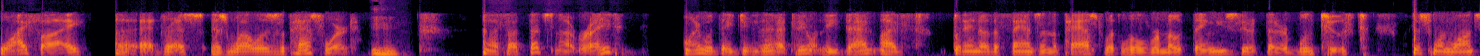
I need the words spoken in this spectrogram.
Wi Fi uh, address as well as the password. Mhm. And I thought, that's not right. Why would they do that? They don't need that. I've put in other fans in the past with little remote things that that are Bluetoothed. This one wants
